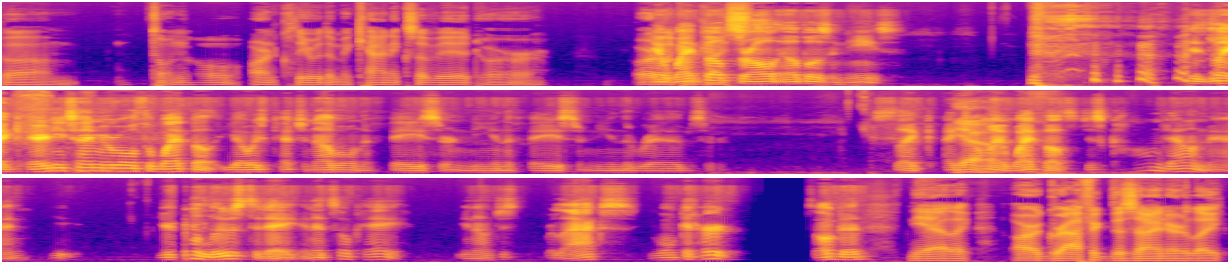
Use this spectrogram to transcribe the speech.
um don't know aren't clear with the mechanics of it or or yeah, white belts guys- are all elbows and knees. It's like anytime you roll with a white belt, you always catch an elbow in the face or knee in the face or knee in the ribs. Or it's like I Yeah. tell my white belts, just calm down, man. You're gonna lose today, and it's okay. You know, just relax. You won't get hurt. It's all good. Yeah, like our graphic designer like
